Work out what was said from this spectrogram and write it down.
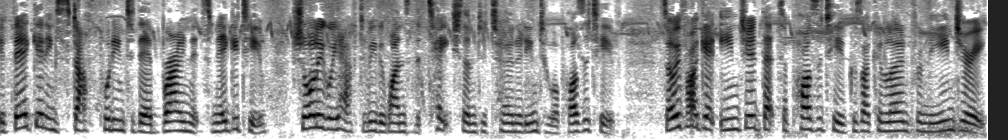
If they're getting stuff put into their brain that's negative, surely we have to be the ones that teach them to turn it into a positive. So if I get injured, that's a positive because I can learn from the injury.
